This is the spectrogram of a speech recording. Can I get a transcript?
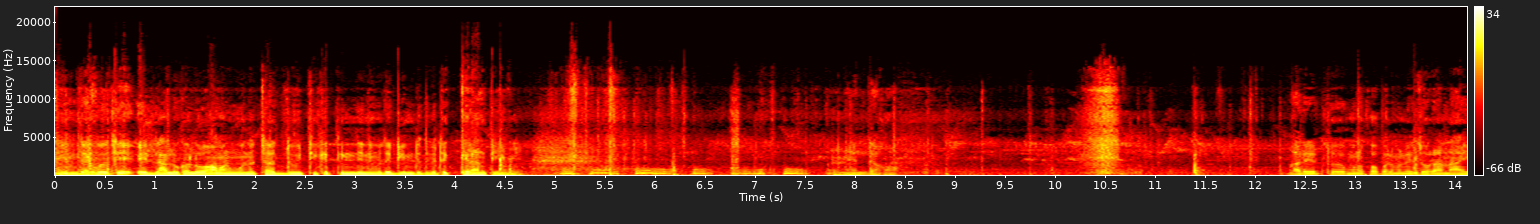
ডিম দেয় বলতে এই লালু কালো আমার মনে হচ্ছে আর দুই থেকে তিন দিনের মধ্যে ডিম দিয়ে দেবে, এটা গ্যারান্টি আমি। দেখো। আর এর তো মনে কপালে মানে জোড়া নাই,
